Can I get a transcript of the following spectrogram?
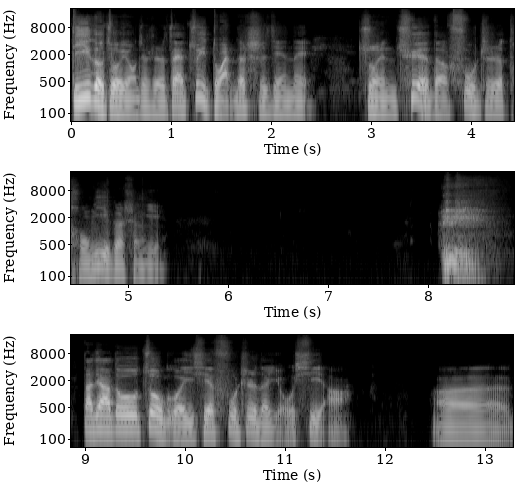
第一个作用就是在最短的时间内，准确的复制同一个声音。大家都做过一些复制的游戏啊，呃。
